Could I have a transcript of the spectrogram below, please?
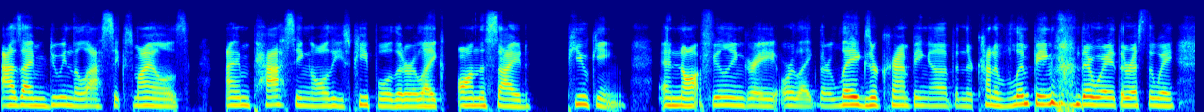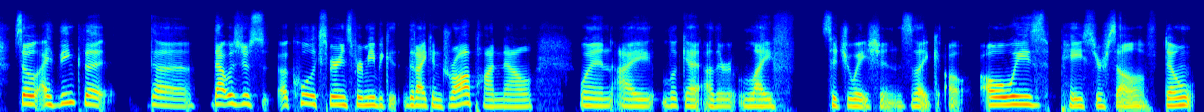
as I'm doing the last six miles, I'm passing all these people that are like on the side puking and not feeling great or like their legs are cramping up and they're kind of limping their way the rest of the way. So I think that the that was just a cool experience for me because that I can draw upon now when I look at other life situations. Like always pace yourself. Don't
